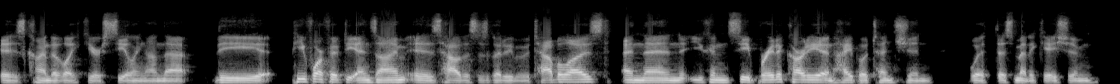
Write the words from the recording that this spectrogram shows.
is kind of like your ceiling on that. The P450 enzyme is how this is going to be metabolized. And then you can see bradycardia and hypotension with this medication.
